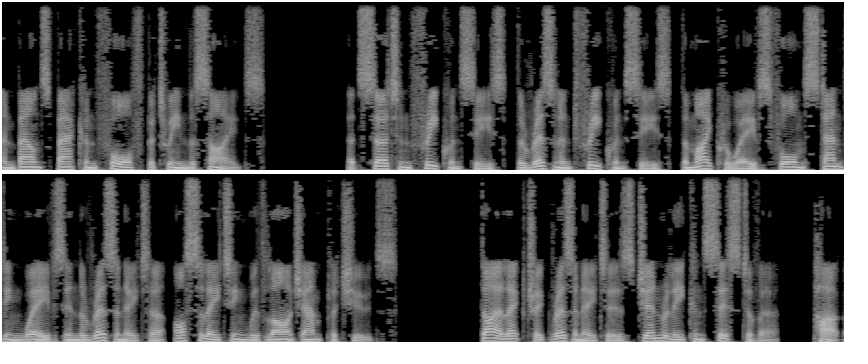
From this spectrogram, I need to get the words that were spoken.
and bounce back and forth between the sides. At certain frequencies, the resonant frequencies, the microwaves form standing waves in the resonator, oscillating with large amplitudes. Dielectric resonators generally consist of a puck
